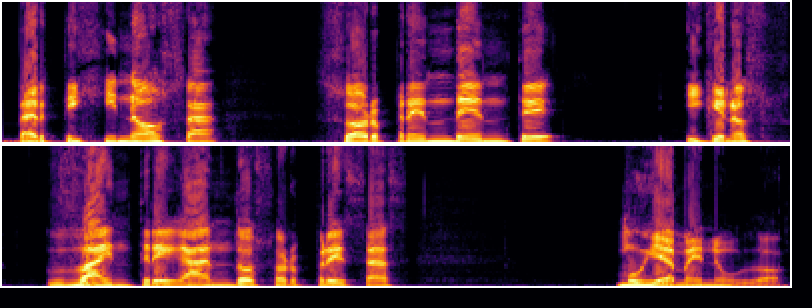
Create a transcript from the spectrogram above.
vertiginosa, sorprendente y que nos va entregando sorpresas muy a menudo.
